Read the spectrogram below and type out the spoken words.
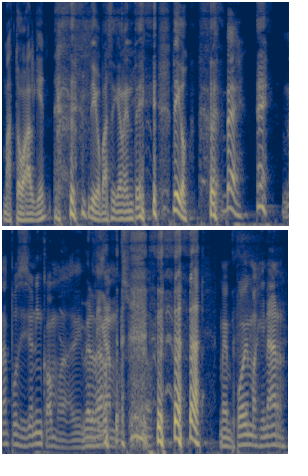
mató a alguien, digo, básicamente, digo, Ve, una posición incómoda, ¿Verdad? digamos. ¿no? Me puedo imaginar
